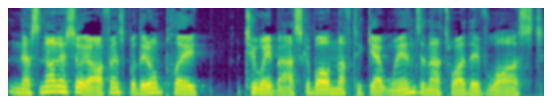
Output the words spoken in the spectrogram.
not necessarily offense, but they don't play two way basketball enough to get wins, and that's why they've lost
